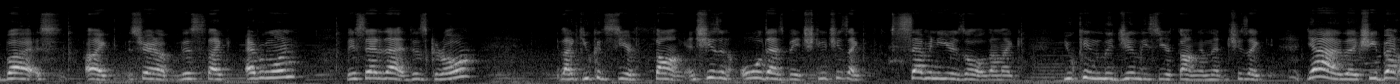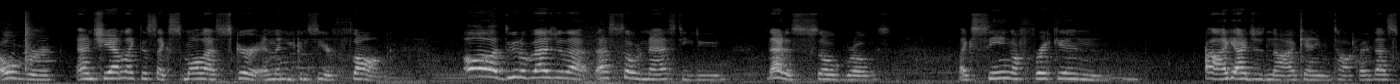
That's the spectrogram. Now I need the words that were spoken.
But like straight up, this like everyone, they said that this girl, like you can see her thong, and she's an old ass bitch, dude. She's like 70 years old. I'm like, you can legitimately see her thong, and then she's like, yeah, like she bent over, and she had like this like small ass skirt, and then you can see her thong. Oh, dude, imagine that. That's so nasty, dude. That is so gross. Like seeing a freaking. I, I just no, I can't even talk. Like that's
